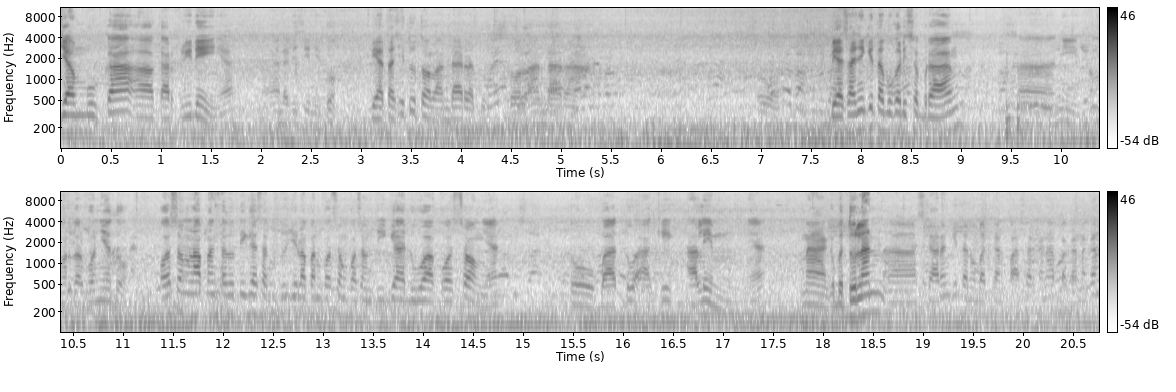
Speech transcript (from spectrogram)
jam buka eh, Car Free Day ya. Yang ada di sini tuh. Di atas itu tol Andara tuh, tol Andara. Tuh. Biasanya kita buka di seberang. Nah, nih nomor teleponnya tuh 081317800320 ya. Tuh Batu Akik Alim ya. Nah kebetulan eh, sekarang kita nobatkan pasar. Kenapa? Karena kan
